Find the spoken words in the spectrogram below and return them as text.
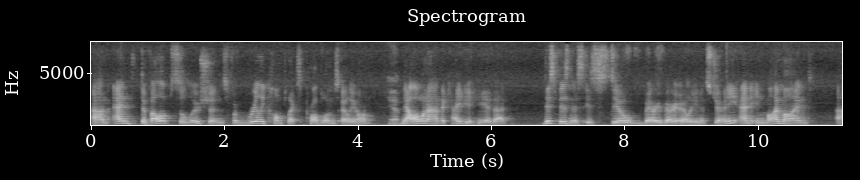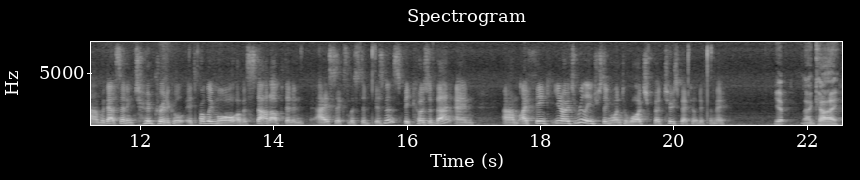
um, and develop solutions for really complex problems early on. Yeah. Now, I want to add the caveat here that this business is still very, very early in its journey, and in my mind, um, without sounding too critical, it's probably more of a startup than an ASX listed business because of that. And um, I think you know it's a really interesting one to watch, but too speculative for me. Yep. Okay.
